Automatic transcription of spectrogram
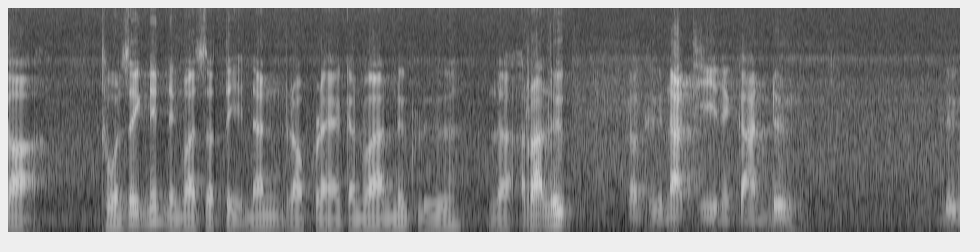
ก็ทวนสักนิดหนึ่งว่าสตินั้นเราแปลกันว่านึกหรือและระลึกก็คือหน้าที่ในการดึง ดึง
